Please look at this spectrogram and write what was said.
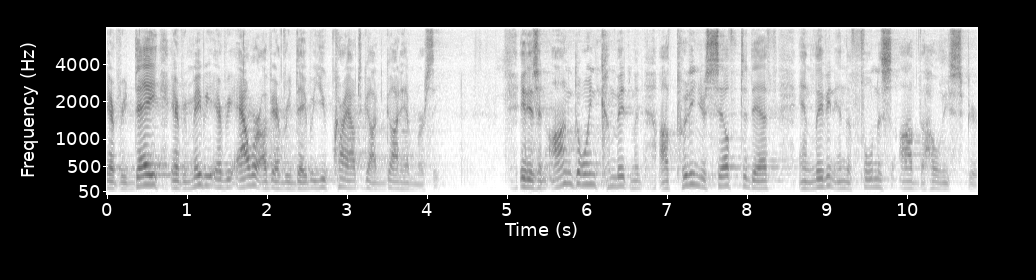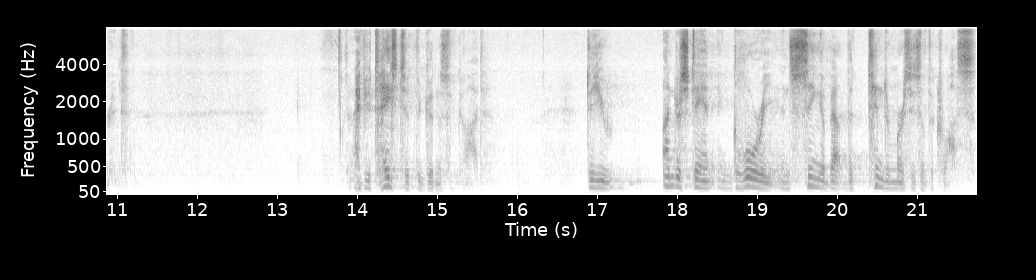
every day, every maybe every hour of every day, but you cry out to God, God, have mercy. It is an ongoing commitment of putting yourself to death and living in the fullness of the Holy Spirit. Have you tasted the goodness of God? Do you understand and glory and sing about the tender mercies of the cross?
